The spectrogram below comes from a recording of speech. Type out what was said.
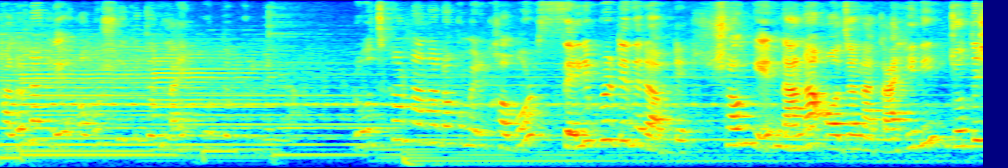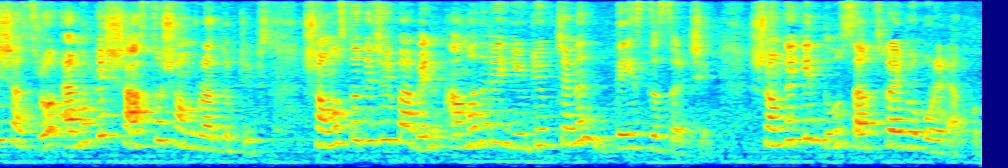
ভালো লাগলে অবশ্যই কিন্তু লাইক করতে রোজকার নানা রকমের খবর সেলিব্রিটিদের আপডেট সঙ্গে নানা অজানা কাহিনী, জ্যোতিষশাস্ত্র, এমনকি স্বাস্থ্য সংক্রান্ত টিপস সমস্ত কিছুই পাবেন আমাদের এই ইউটিউব চ্যানেল দেশ দ্য সার্চে সঙ্গে কিন্তু সাবস্ক্রাইবও করে রাখুন।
